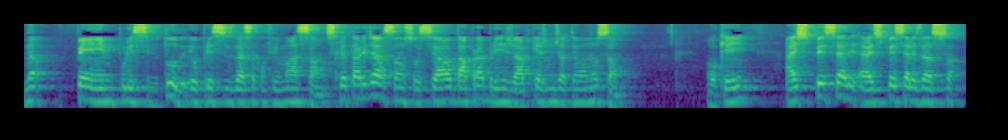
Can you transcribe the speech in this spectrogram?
Não, PM, polícia, tudo, eu preciso dessa confirmação. Secretaria de Ação Social dá para abrir já, porque a gente já tem uma noção. Ok? A, especiali a especialização,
